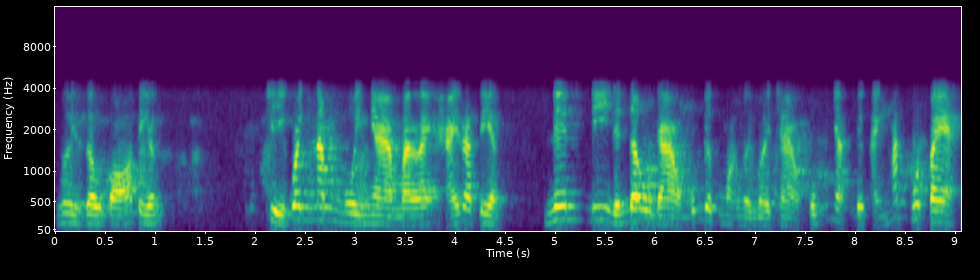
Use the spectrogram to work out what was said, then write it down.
người giàu có tiếng. Chỉ quanh năm ngồi nhà mà lại hái ra tiền, nên đi đến đâu đào cũng được mọi người mời chào, cũng nhận được ánh mắt vuốt ve.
